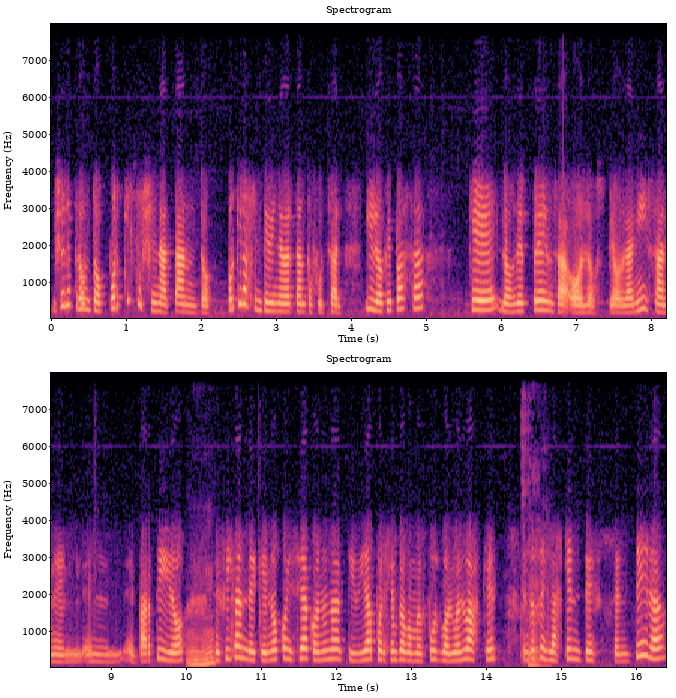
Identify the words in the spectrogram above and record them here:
Y yo les pregunto, ¿por qué se llena tanto? ¿Por qué la gente viene a ver tanto futsal? Y lo que pasa que los de prensa o los que organizan el, el, partido se fijan de que no coincida con una actividad, por ejemplo, como el fútbol o el básquet, entonces la gente se entera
